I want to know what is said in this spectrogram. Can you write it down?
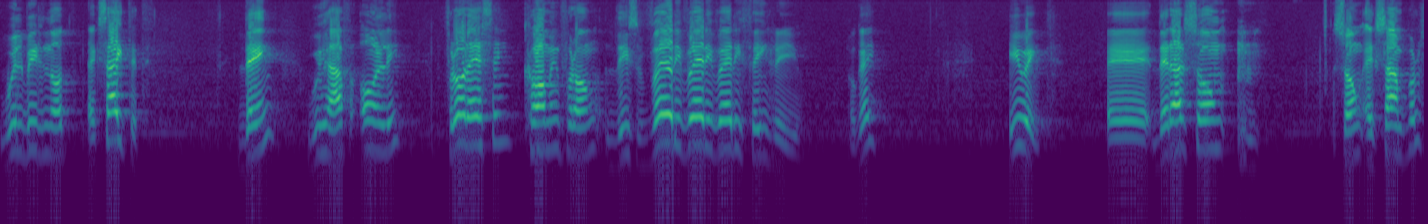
will be not excited. Then we have only fluorescence coming from this very, very, very thin region. Okay? Even uh, there are some, some examples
